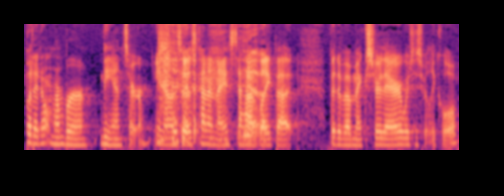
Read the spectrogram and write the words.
but I don't remember the answer, you know. so it's kind of nice to have Yeah. like that bit of a mixture there, which is really cool.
